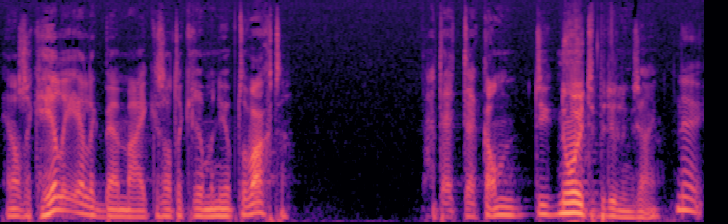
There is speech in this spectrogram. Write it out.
En als ik heel eerlijk ben, Maaike, zat ik er helemaal niet op te wachten. Nou, dat, dat kan natuurlijk nooit de bedoeling zijn. Nee.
